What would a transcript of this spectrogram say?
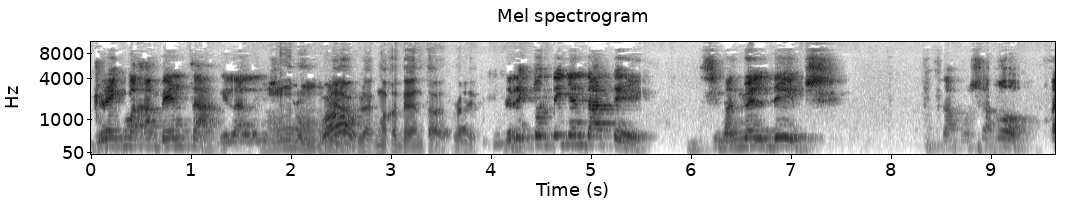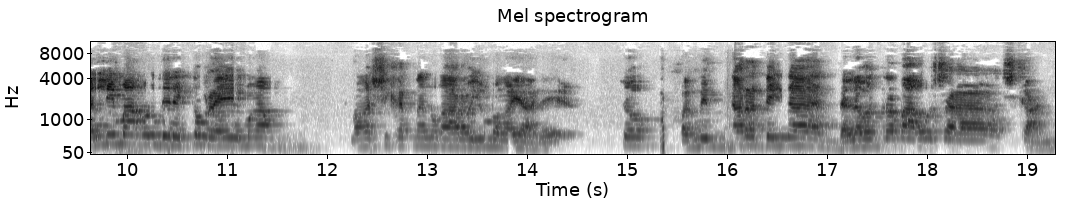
Greg Macabenta, kilala niyo si Greg. Mm, Yeah, Greg Macabenta, right. Direktor din yan dati, si Manuel Daves. Tapos ako, panlima akong direktor eh, yung mga mga sikat na nung araw yung mga yan eh. So, pag may darating na dalawang trabaho sa scan,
